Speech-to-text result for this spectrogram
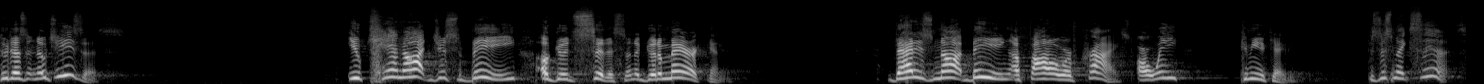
who doesn't know Jesus. You cannot just be a good citizen, a good American. That is not being a follower of Christ. Are we communicating? Does this make sense?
